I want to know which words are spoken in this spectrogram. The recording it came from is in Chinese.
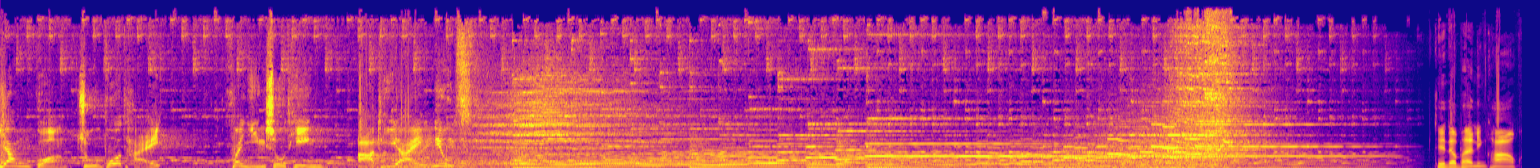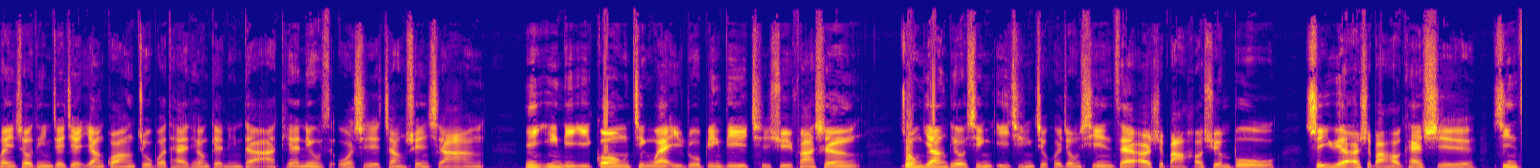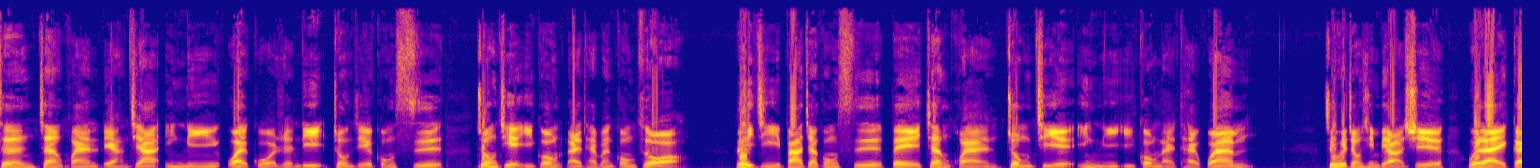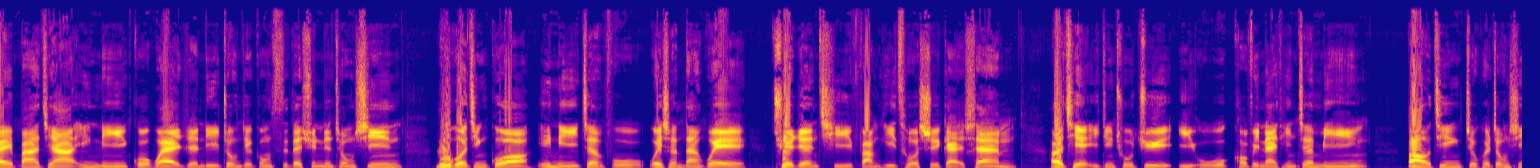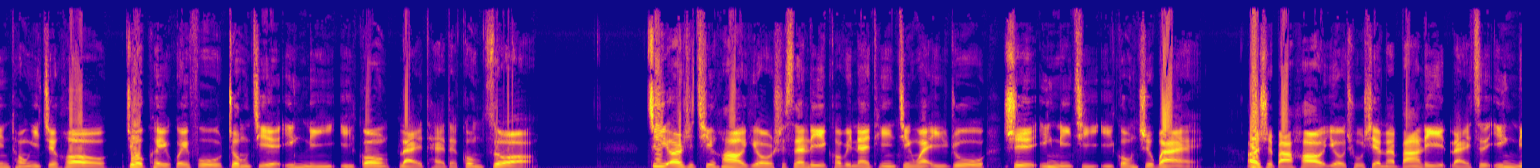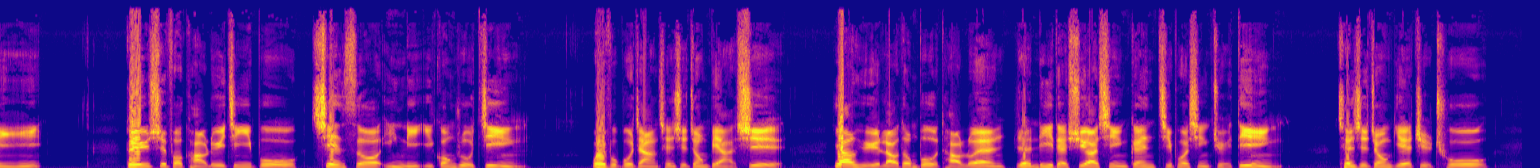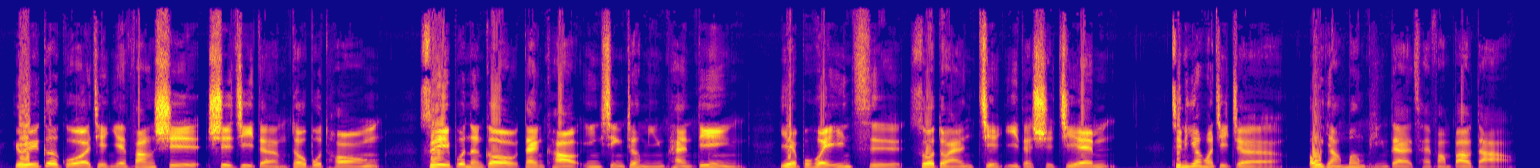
央广主播台，欢迎收听 RTI News。听众朋友您好，欢迎收听这节央广主播台提供给您的 RTI News，我是张顺祥。因印尼移工境外移入病例持续发生，中央流行疫情指挥中心在二十八号宣布。十一月二十八号开始，新增暂缓两家印尼外国人力中介公司中介移工来台湾工作，累计八家公司被暂缓中介印尼移工来台湾。指挥中心表示，未来该八家印尼国外人力中介公司的训练中心，如果经过印尼政府卫生单位确认其防疫措施改善。而且已经出具已无 COVID-19 证明，报经指挥中心同意之后，就可以恢复中介印尼移工来台的工作。继二十七号有十三例 COVID-19 境外移入是印尼籍移工之外，二十八号又出现了八例来自印尼。对于是否考虑进一步限缩印尼移工入境，卫福部长陈时中表示。要与劳动部讨论人力的需要性跟急迫性决定。陈时中也指出，由于各国检验方式、试剂等都不同，所以不能够单靠阴性证明判定，也不会因此缩短检疫的时间。请听央广记者欧阳梦平的采访报道。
